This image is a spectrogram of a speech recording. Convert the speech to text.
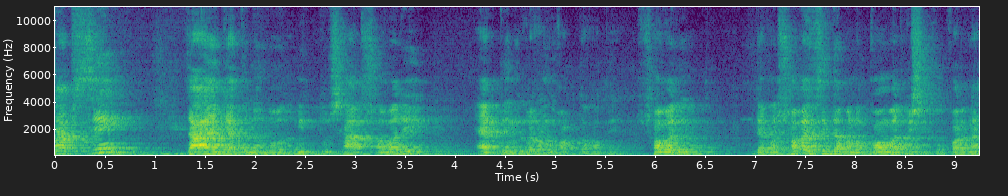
নাফসি যায় কেতন মৃত্যুর স্বাদ সবারই একদিন গ্রহণ করতে হবে। সবারই। দেখো, সবাই চিন্তা ভাবনা কম আর বেশি করে না?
